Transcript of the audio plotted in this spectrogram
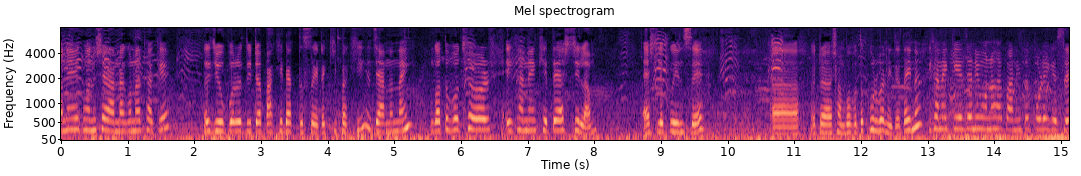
অনেক মানুষের আনাগোনা থাকে। ওই যে উপরে দুইটা পাখি ডাকতেছে, এটা কি পাখি? জানা নাই। গত বছর এখানে খেতে আসছিলাম, অ্যাশলে কুইন্সে। এটা সম্ভবত কুরবানিতে, তাই না? এখানে কে জানি মনে হয় পানিতে পড়ে গেছে।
